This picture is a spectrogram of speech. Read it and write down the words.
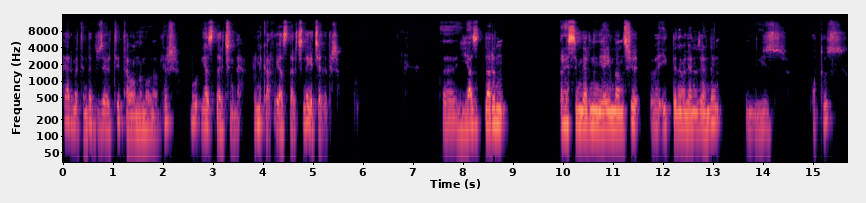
Her metinde düzelti, tamamlama olabilir. Bu yazılar içinde, runik harfi yazılar içinde geçerlidir. Ee, yazıtların resimlerinin yayınlanışı ve ilk denemelerin üzerinden 130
